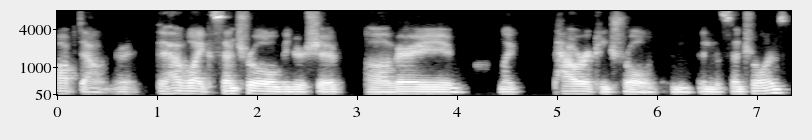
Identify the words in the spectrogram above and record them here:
top down, right? They have like central leadership, uh, very like power controlled in, in the centralized.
